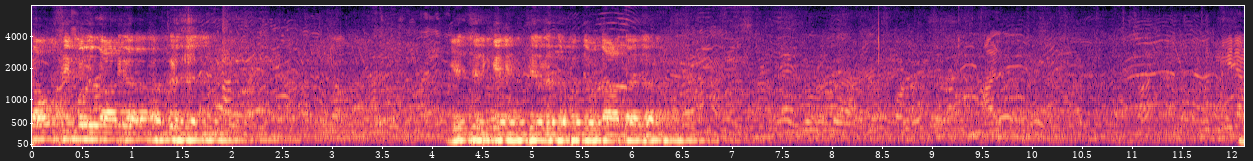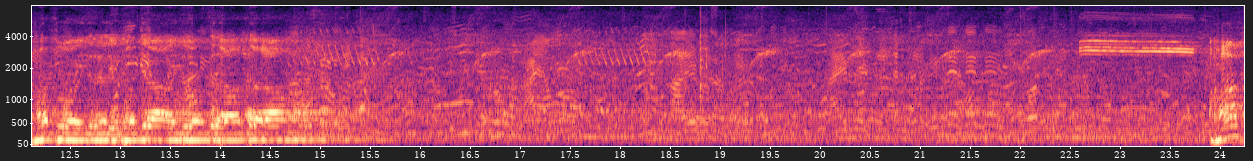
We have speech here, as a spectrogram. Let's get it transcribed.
ಟೌನ್ಸಿ ಮೂಲದ ಆಟಗಾರ ಅಂಕಣದಲ್ಲಿ ಎಚ್ಚರಿಕೆ ಸೇರಿದ ಪಂದ್ಯವನ್ನು ಆಡ್ತಾ ಇದ್ದಾರೆ ಹತ್ತು ಐದರಲ್ಲಿ ಪಂದ್ಯ ಐದು ಅಂಕದ ಅಂತರ ಹಾಕ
